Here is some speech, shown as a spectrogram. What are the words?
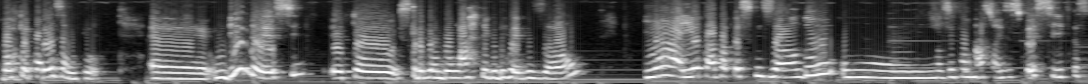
Porque, por exemplo, é, um dia desse eu estou escrevendo um artigo de revisão e aí eu estava pesquisando um, umas informações específicas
